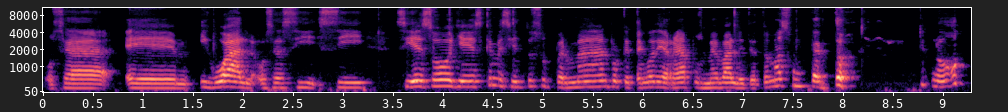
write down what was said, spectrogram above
O sea, em, igual, o sea, si, si, si es, oye, es que me siento súper mal porque tengo diarrea, pues me vale, te tomas un pepto, ¿no?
